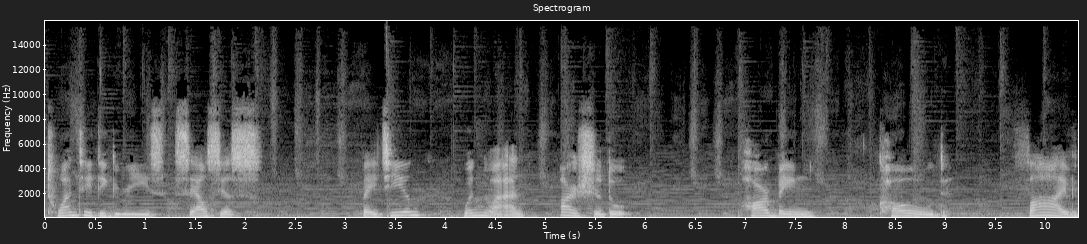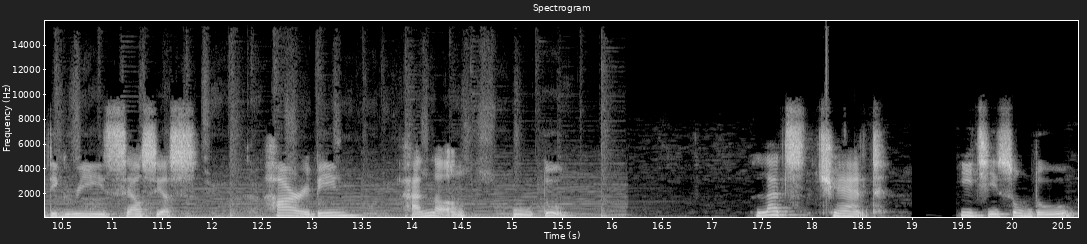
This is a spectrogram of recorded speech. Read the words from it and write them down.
20 degrees Celsius. 北京，温暖，二十度。Harbin, cold, 5 degrees Celsius. 哈尔滨，寒冷，五度。Let's chant. 一起诵读。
